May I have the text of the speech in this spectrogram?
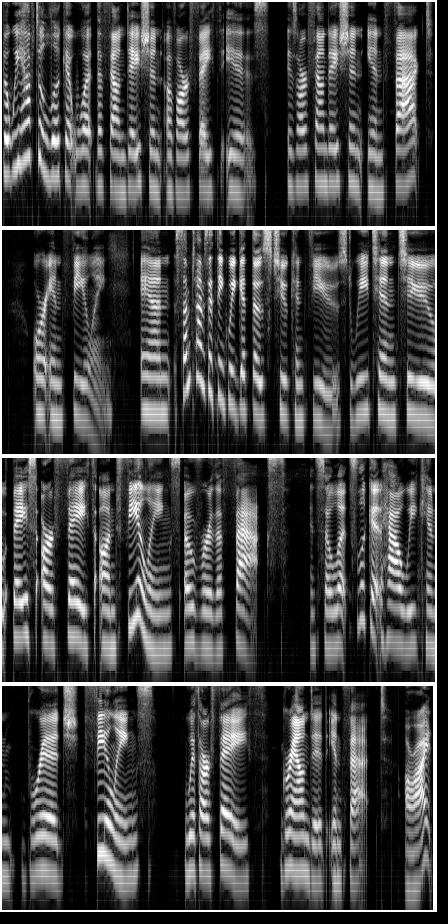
But we have to look at what the foundation of our faith is is our foundation in fact or in feeling? And sometimes I think we get those two confused. We tend to base our faith on feelings over the facts. And so let's look at how we can bridge feelings with our faith grounded in fact. All right.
